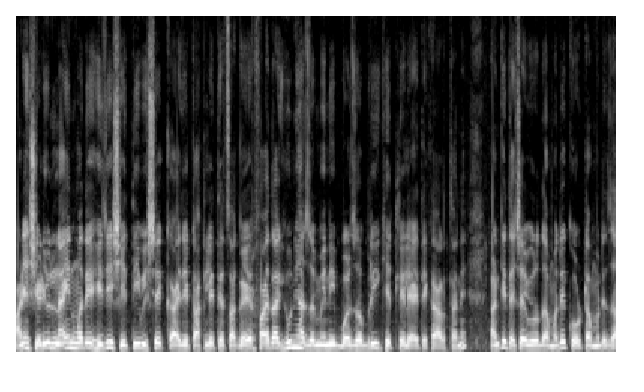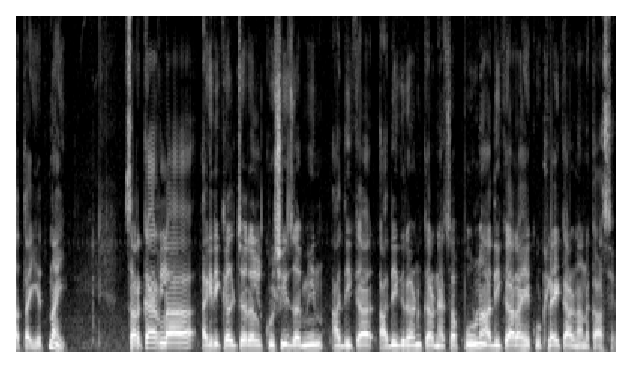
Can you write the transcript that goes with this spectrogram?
आणि शेड्यूल नाईनमध्ये हे जे शेतीविषयक कायदे टाकले त्याचा गैरफायदा घेऊन ह्या जमिनी बळजबरी घेतलेल्या आहेत एका अर्थाने कारण की त्याच्या विरोधामध्ये कोर्टामध्ये जाता येत नाही. सरकारला ॲग्रिकल्चरल कृषी जमीन अधिकार अधिग्रहण करण्याचा पूर्ण अधिकार आहे कुठल्याही कारणानं का असेल?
